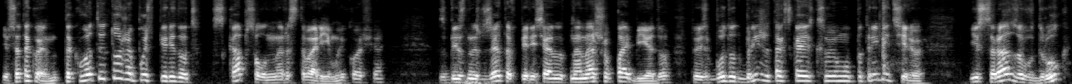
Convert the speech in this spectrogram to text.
И все такое. Ну, так вот и тоже пусть перейдут с капсул на растворимый кофе с бизнес-джетов пересядут на нашу победу, то есть будут ближе, так сказать, к своему потребителю. И сразу вдруг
